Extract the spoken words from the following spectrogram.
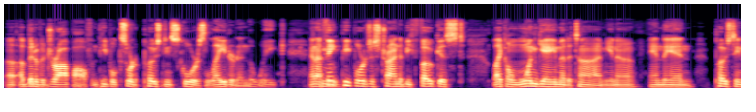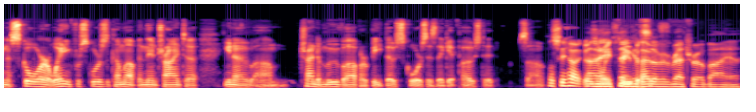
a bit of a drop off, and people sort of posting scores later in the week. And I mm. think people are just trying to be focused, like on one game at a time, you know, and then posting a score or waiting for scores to come up, and then trying to, you know, um, trying to move up or beat those scores as they get posted. So we'll see how it goes. I think it's a retro bias.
